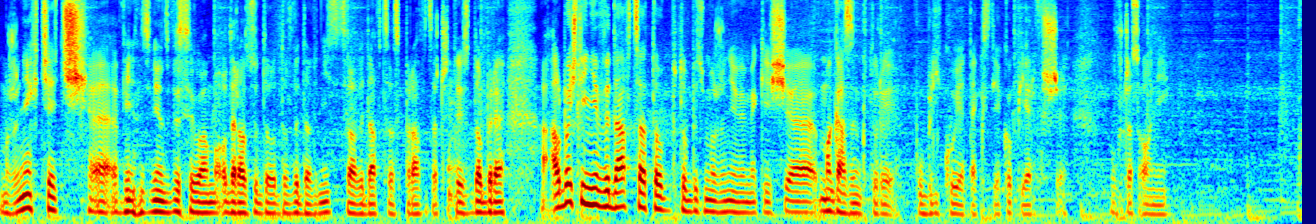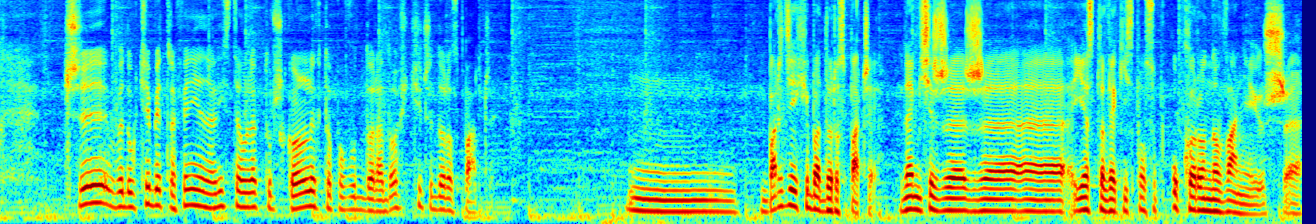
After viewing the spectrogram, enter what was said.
może nie chcieć, e, więc, więc wysyłam od razu do, do wydawnictwa. Wydawca sprawdza, czy to jest dobre. Albo jeśli nie wydawca, to, to być może, nie wiem, jakiś e, magazyn, który publikuje tekst jako pierwszy. Wówczas oni. Czy według Ciebie trafienie na listę lektur szkolnych to powód do radości czy do rozpaczy? Mm, bardziej chyba do rozpaczy. Wydaje mi się, że, że e, jest to w jakiś sposób ukoronowanie już e,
